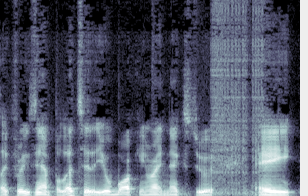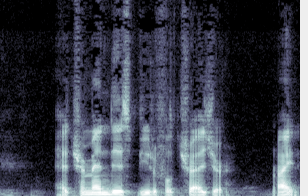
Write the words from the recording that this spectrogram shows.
Like for example, let's say that you're walking right next to a, a tremendous, beautiful treasure, right?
